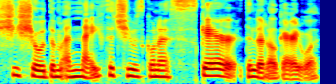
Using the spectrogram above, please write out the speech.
she showed them a knife that she was going to scare the little girl with.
